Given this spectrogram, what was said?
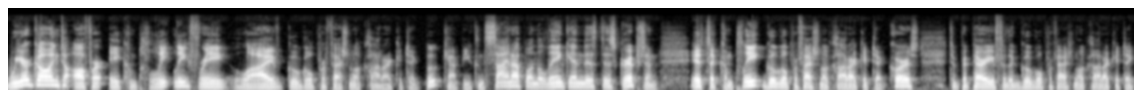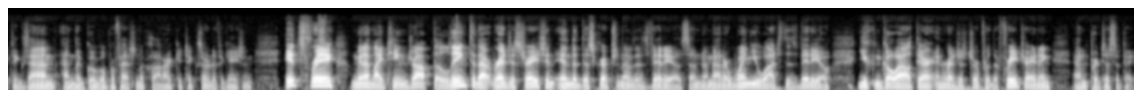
We are going to offer a completely free live Google Professional Cloud Architect Bootcamp. You can sign up on the link in this description. It's a complete Google Professional Cloud Architect course to prepare you for the Google Professional Cloud Architect exam and the Google Professional Cloud Architect certification. It's free. I'm going to have my team drop the link to that registration in the description of this video. So no matter when you watch this video, you can go out there and register for the free training and participate.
